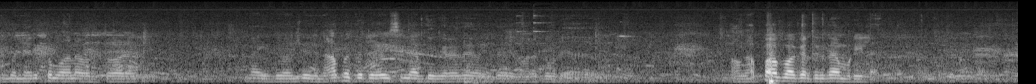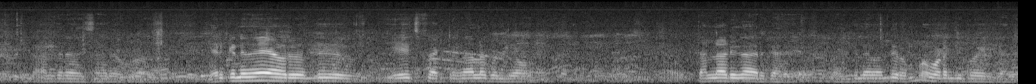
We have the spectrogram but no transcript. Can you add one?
ரொம்ப நெருக்கமான ஒரு தோழன் ஆனால் இது வந்து நாற்பத்தெட்டு வயசில் அப்படிங்கிறது வந்து மறக்க முடியாது. அவங்க அப்பா பார்க்கறதுக்கு தான் முடியல. ஆந்திராஜ் சார் அவ்வளோ ஏற்கனவே அவர் வந்து ஏஜ் ஃபேக்டர்னால கொஞ்சம் தள்ளாடி தான் இருக்கார். இதில் வந்து ரொம்ப உடஞ்சி போயிருக்காரு.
